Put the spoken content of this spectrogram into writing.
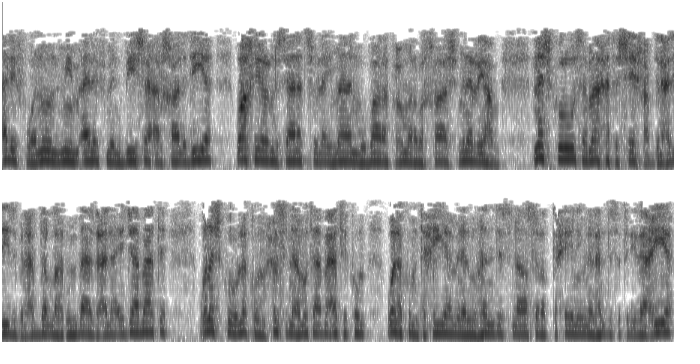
ألف ونون ميم ألف من بيشة الخالدية. وأخيرا رسالة سليمان مبارك عمر بخاش من الرياض. نشكر سماحة الشيخ عبد العزيز بن عبد الله بن باز على إجاباته ونشكر لكم حسن متابعتكم ولكم تحية من المهندس ناصر الطحيني من الهندسة الإذاعية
